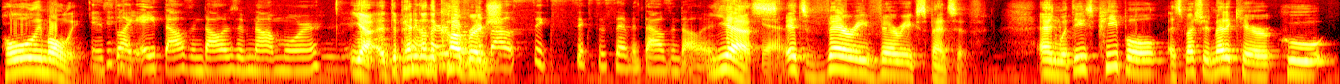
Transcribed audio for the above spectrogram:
Holy moly! it's like eight thousand dollars, if not more. Yeah, uh, depending on the coverage. about six, six to seven thousand dollars. Yes, Yeah. it's very, very expensive. And with these people, especially Medicare, who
